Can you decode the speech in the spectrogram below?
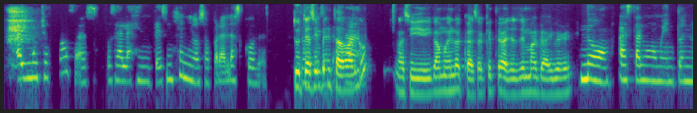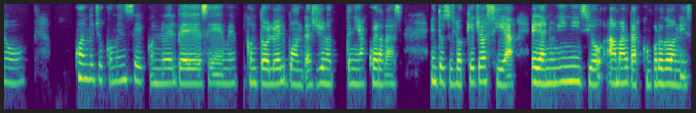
hay muchas cosas, o sea, la gente es ingeniosa para las cosas. ¿Tú te has inventado ajá. algo? Así digamos en la casa que te vayas de MacGyver. No, hasta el momento no. Cuando yo comencé con lo del BDSM, con todo lo del bondage, yo no tenía cuerdas. Entonces lo que yo hacía era en un inicio amarrar con cordones,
